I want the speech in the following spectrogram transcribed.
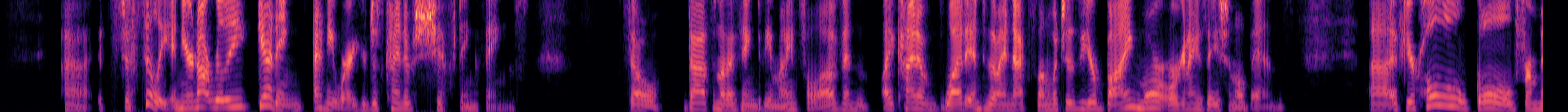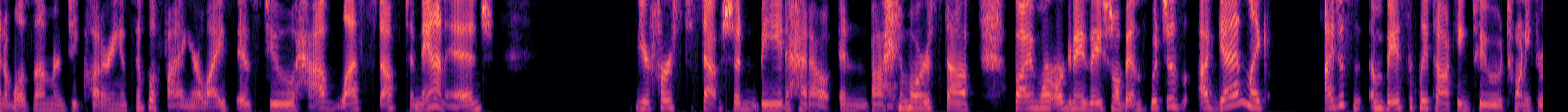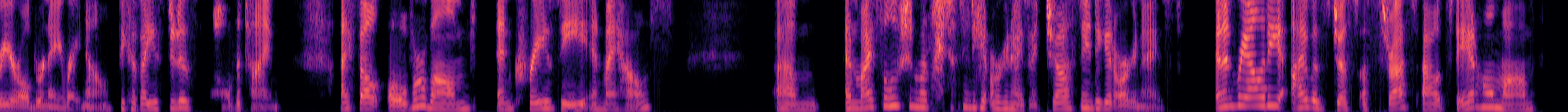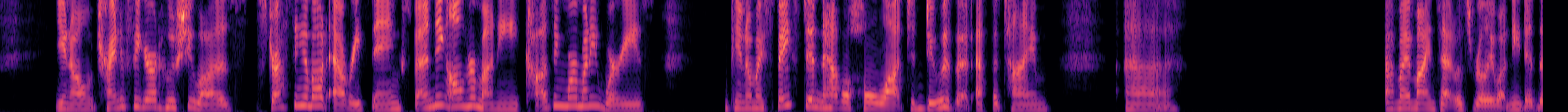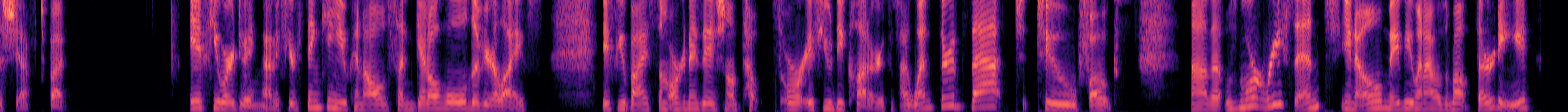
Uh, it's just silly and you're not really getting anywhere. You're just kind of shifting things. So that's another thing to be mindful of. And I kind of led into my next one, which is you're buying more organizational bins. Uh, if your whole goal for minimalism or decluttering and simplifying your life is to have less stuff to manage, your first step shouldn't be to head out and buy more stuff, buy more organizational bins, which is again like I just am basically talking to 23 year old Renee right now because I used to do this all the time. I felt overwhelmed and crazy in my house. Um, and my solution was I just need to get organized. I just need to get organized. And in reality, I was just a stressed out stay at home mom you know, trying to figure out who she was, stressing about everything, spending all her money, causing more money worries. You know, my space didn't have a whole lot to do with it at the time. Uh, uh, my mindset was really what needed the shift. But if you are doing that, if you're thinking you can all of a sudden get a hold of your life, if you buy some organizational totes or if you declutter, because I went through that too, folks uh, that was more recent, you know, maybe when I was about 30,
